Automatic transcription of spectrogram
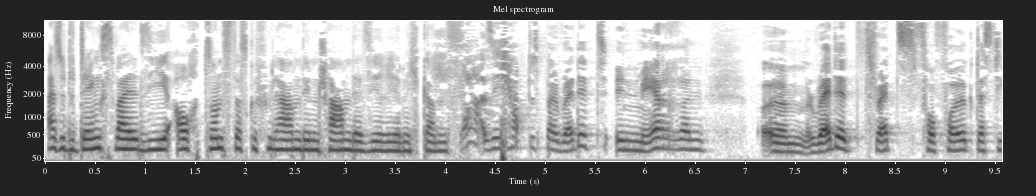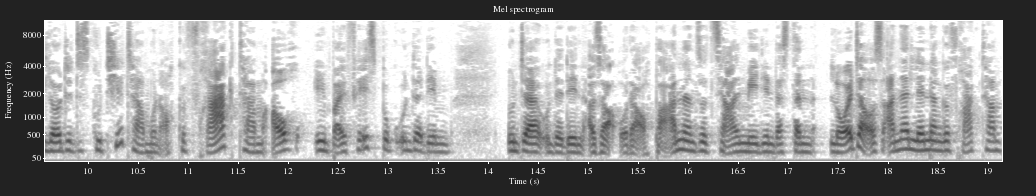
Also du denkst, weil sie auch sonst das Gefühl haben, den Charme der Serie nicht ganz. Ja, also ich habe das bei Reddit in mehreren ähm, Reddit-Threads verfolgt, dass die Leute diskutiert haben und auch gefragt haben, auch bei Facebook unter dem unter, unter den, also oder auch bei anderen sozialen Medien, dass dann Leute aus anderen Ländern gefragt haben,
